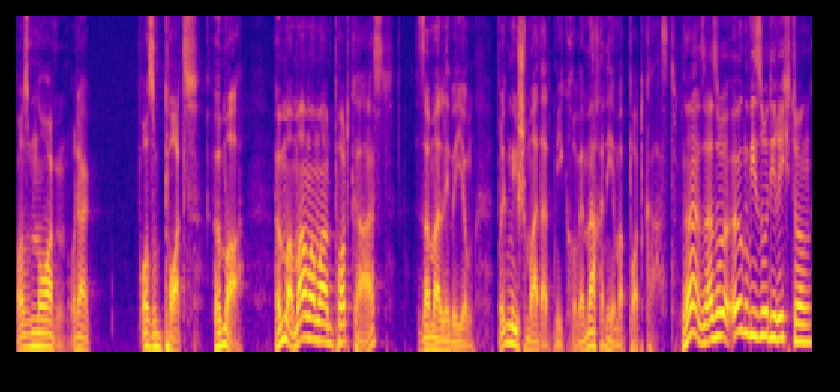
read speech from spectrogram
aus dem Norden oder aus dem Pott. Hör mal, hör mal, machen wir mal einen Podcast. Sag mal, liebe Jung, bring mich schon mal das Mikro, wir machen hier mal Podcast. Also irgendwie so die Richtung,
